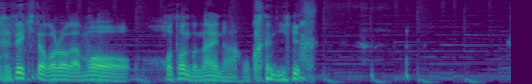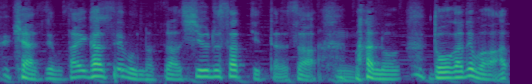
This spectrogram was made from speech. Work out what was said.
るべきところがもう、ほとんどないな、他に。いや、でもタイガーセブンのさ、シュールさって言ったらさ、うんあの、動画でもあ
